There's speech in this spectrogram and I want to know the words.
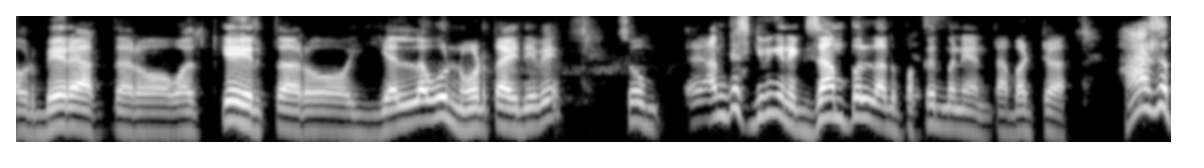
ಅವ್ರು ಬೇರೆ ಆಗ್ತಾರೋ ಒಟ್ಟಿಗೆ ಇರ್ತಾರೋ ಎಲ್ಲವೂ ನೋಡ್ತಾ ಇದ್ದೀವಿ. So I am just giving an example ಅದು ಪಕ್ಕದ ಮನೆ ಅಂತ. But as a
